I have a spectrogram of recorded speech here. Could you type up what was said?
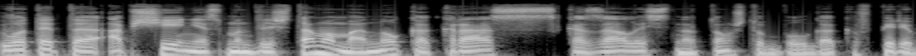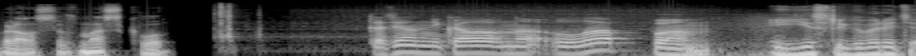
вот это общение с Мандельштамом, оно как раз сказалось на том, что Булгаков перебрался в Москву. Татьяна Николаевна Лаппа, если говорить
